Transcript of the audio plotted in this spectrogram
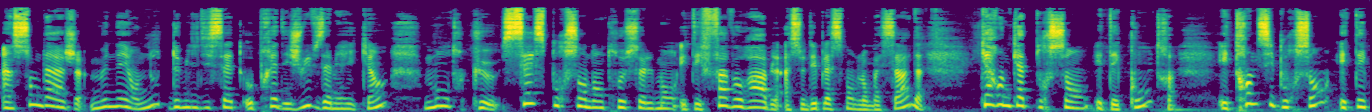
Un sondage mené en août 2017 auprès des juifs américains montre que 16% d'entre eux seulement étaient favorables à ce déplacement de l'ambassade, 44% étaient contre et 36% étaient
